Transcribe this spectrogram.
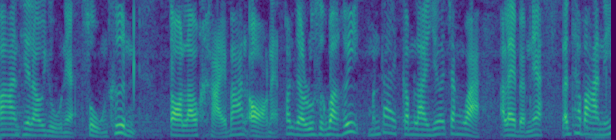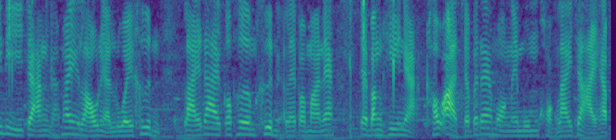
บ้านที่เราอยู่เนี่ยสูงขึ้น ตอนเราขายบ้านออกเนี่ยก็จะรู้สึกว่าเฮ้ยมันได้กำไรเยอะจังหวะอะไรแบบเนี้ยรัฐบาลนี้ดีจังทำให้เราเนี่ยรวยขึ้น รายได้ก็เพิ่มขึ้นอะไรประมาณเนี้ยแต่บางทีเนี่ยเขาอาจจะไม่ได้มองในมุมของรายจ่ายครับ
